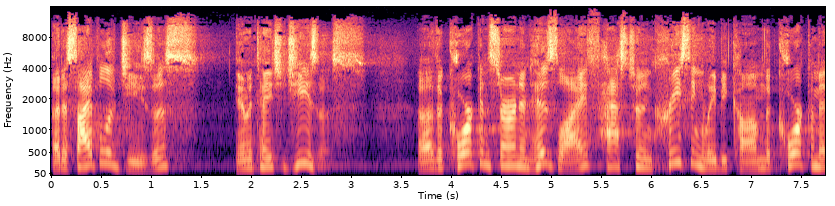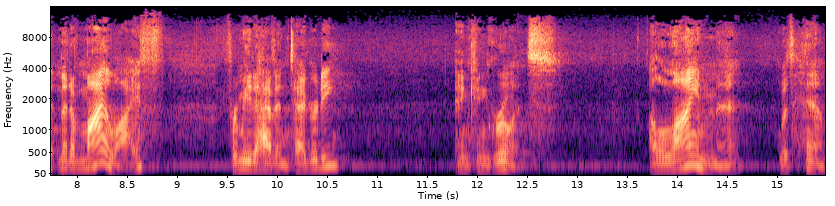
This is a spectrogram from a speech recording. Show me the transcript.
A disciple of Jesus imitates Jesus. Uh, the core concern in his life has to increasingly become the core commitment of my life for me to have integrity and congruence, alignment with him.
